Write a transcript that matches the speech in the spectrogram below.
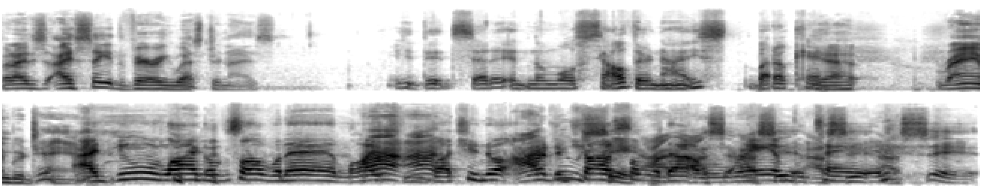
but I just I say it very westernized. You did said it in the most southernized, but okay. Yeah, rambutan. I do like them some of that like I- I- but you know I, could do try some of that I I rambutan. I say, I say,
